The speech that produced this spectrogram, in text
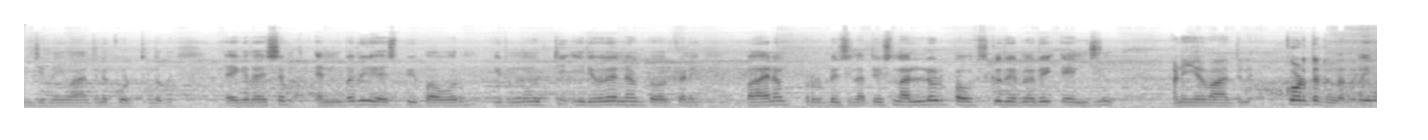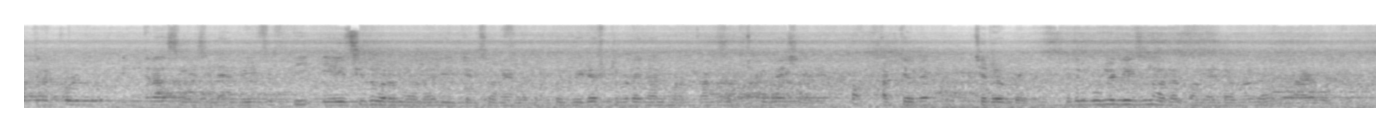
engine ഈ വാഹനത്തിൽ കൊടുത്തിട്ടുള്ളത്. ഏകദേശം എൺപത് എച്ച് പി പവറും ഇരുന്നൂറ്റി ഇരുപത് എണ്ണം ടോർക്കാണ് വാഹനം പ്രൊഡ്യൂസ് ചെയ്യുന്നത്. അത്യാവശ്യം നല്ലൊരു പവർസ്ക്ക് തരുന്ന ഒരു എഞ്ചിൻ ആണ് ഈ വാഹനത്തിൽ കൊടുത്തിട്ടുള്ളത്. സീരീസിലെ വീഡിയോ ഇഷ്ടപ്പെട്ട ഞാൻ സബ്സ്ക്രൈബ് ഷെയർ ചെയ്യാം അടുത്തത് ചെറിയ ഇതിൽ കൂടുതൽ ഡീറ്റെയിൽസ്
